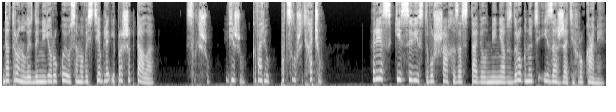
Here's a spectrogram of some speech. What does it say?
Дотронулась до нее рукой у самого стебля и прошептала. «Слышу, вижу, говорю, подслушать хочу». Резкий свист в ушах заставил меня вздрогнуть и зажать их руками.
